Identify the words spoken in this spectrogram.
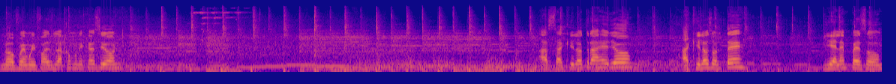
no fue muy fácil la comunicación. Hasta aquí lo traje yo, aquí lo solté y él empezó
